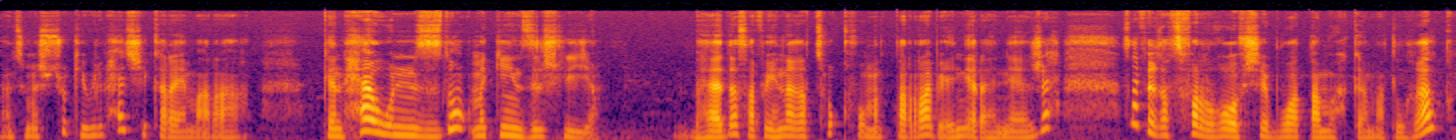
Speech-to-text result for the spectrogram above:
هانتوما شفتو كيولي بحال شي كريمة راه كنحاول نزلو ما كينزلش ليا. بهذا صافي هنا غتوقفوا من الطراب يعني راه ناجح. صافي غتفرغوه في شي بواطة محكمة الغلق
